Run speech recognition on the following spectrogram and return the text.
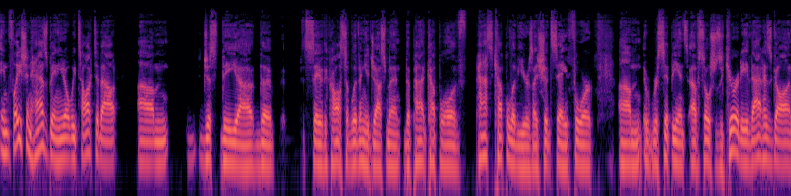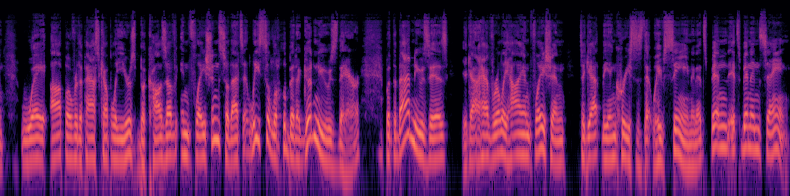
inflation has been, you know, we talked about, um, just the, uh, the say the cost of living adjustment the past couple of past couple of years, I should say, for um, recipients of Social Security, that has gone way up over the past couple of years because of inflation. So that's at least a little bit of good news there. But the bad news is you got to have really high inflation to get the increases that we've seen, and it's been it's been insane.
